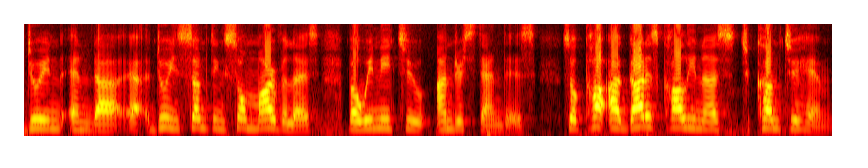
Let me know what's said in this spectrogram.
doing and uh, uh, doing something so marvelous. But we need to understand this. So uh, God is calling us to come to Him,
